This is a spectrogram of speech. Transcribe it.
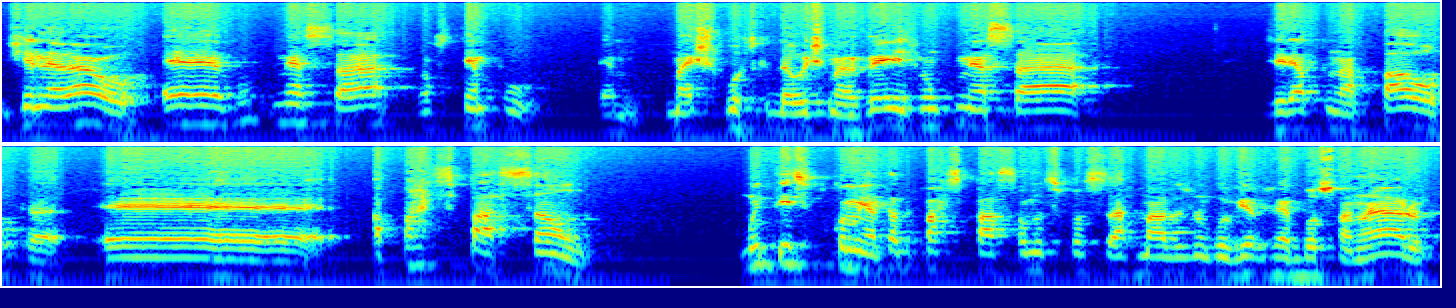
General, é, vamos começar, nosso tempo é mais curto que da última vez, vamos começar direto na pauta. É, a participação, muito tem sido comentada a participação das Forças Armadas no governo Jair Bolsonaro,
